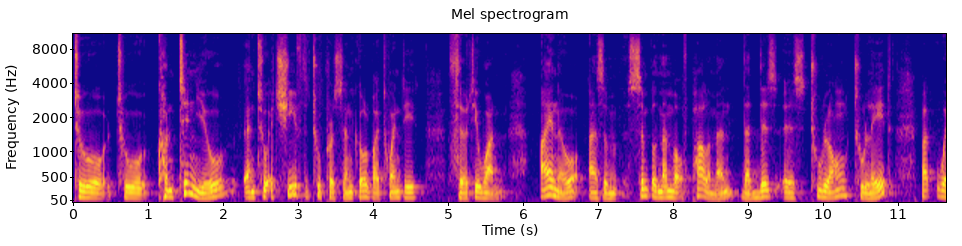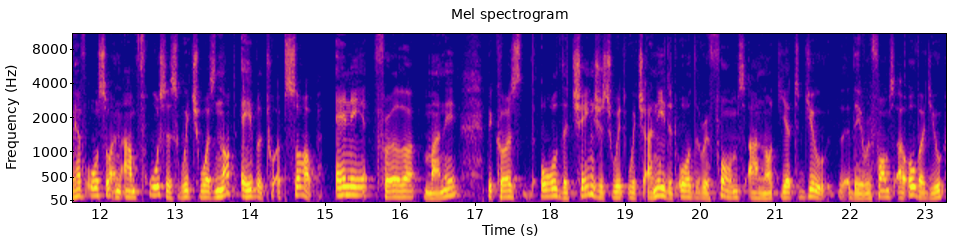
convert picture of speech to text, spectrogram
to, to continue and to achieve the 2% goal by 2031. I know as a simple member of parliament that this is too long, too late, but we have also an armed forces which was not able to absorb any further money because all the changes which, are needed, all the reforms are not yet due. The reforms are overdue,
